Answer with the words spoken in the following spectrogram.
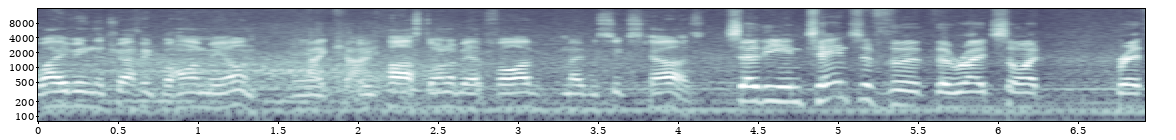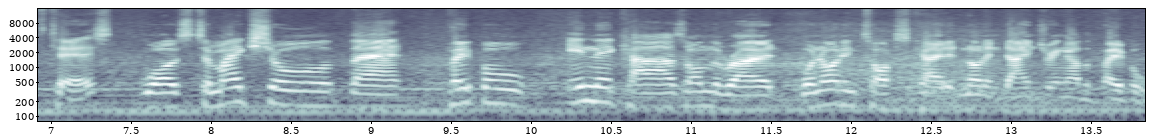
waving the traffic behind me on. Okay. He passed on about five, maybe six cars. So the intent of the, the roadside breath test was to make sure that people in their cars on the road were not intoxicated, not endangering other people.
